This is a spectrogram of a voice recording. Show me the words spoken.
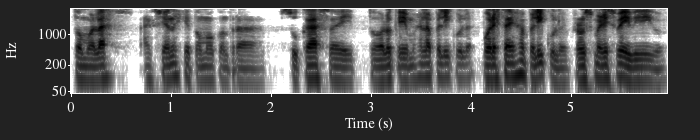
tomó las acciones que tomó contra su casa y todo lo que vimos en la película por esta misma película, Rosemary's Baby, digo,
